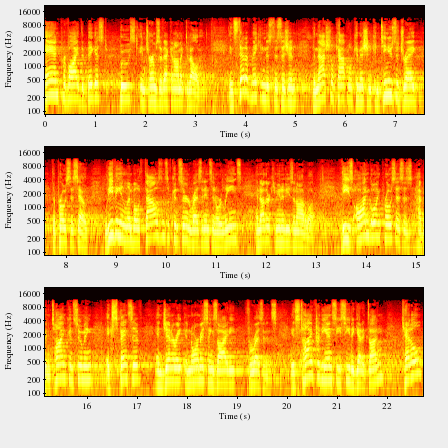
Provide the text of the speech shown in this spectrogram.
and provide the biggest boost in terms of economic development. Instead of making this decision, the National Capital Commission continues to drag the process out, leaving in limbo thousands of concerned residents in Orleans and other communities in Ottawa. These ongoing processes have been time-consuming, expensive, and generate enormous anxiety for residents. It's time for the NCC to get it done. Kettle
